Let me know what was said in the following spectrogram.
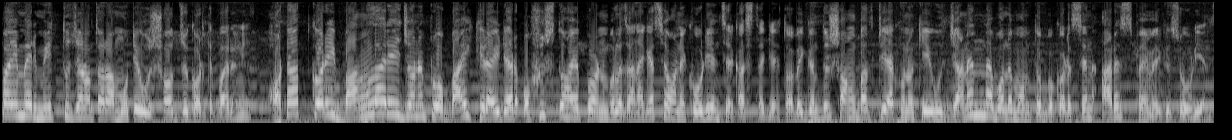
ফাইমের মৃত্যু যেন তারা মোটেও সহ্য করতে পারেনি। হঠাৎ করেই বাংলার এই জনপ্রিয় বাইক রাইডার অসুস্থ হয়ে পড়েন বলে জানা গেছে অনেক অডিয়েন্সের কাছ থেকে। তবে কিন্তু সংবাদটি এখনও কেউ জানেন না বলে মন্তব্য করেছেন আর এস ফাইমের কিছু অডিয়েন্স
